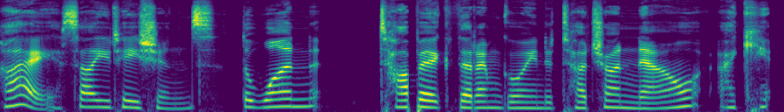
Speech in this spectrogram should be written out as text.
Hi, salutations. The one topic that I'm going to touch on now, I can't,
